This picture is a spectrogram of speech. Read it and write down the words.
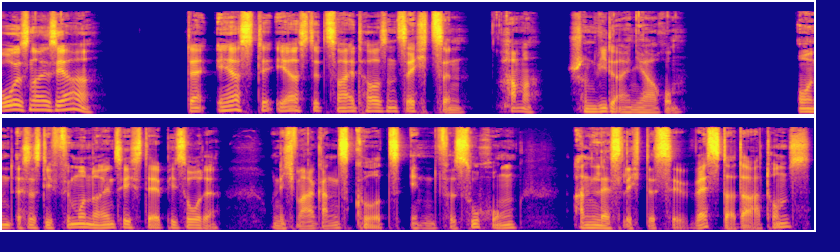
frohes neues Jahr. Der erste, erste 2016. Hammer. Schon wieder ein Jahr rum. Und es ist die 95. Episode. Und ich war ganz kurz in Versuchung, anlässlich des Silvesterdatums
